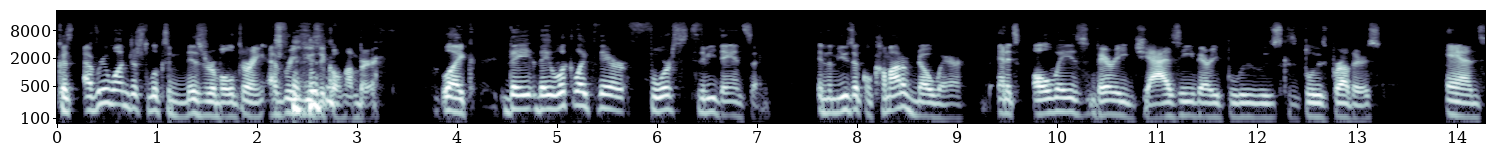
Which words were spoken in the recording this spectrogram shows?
because everyone just looks miserable during every musical number like they they look like they're forced to be dancing and the music will come out of nowhere, and it's always very jazzy, very blues because Blues Brothers, and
